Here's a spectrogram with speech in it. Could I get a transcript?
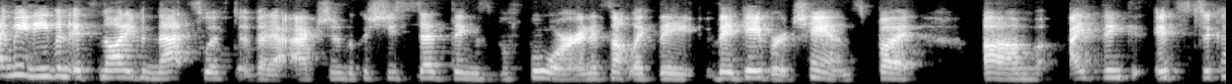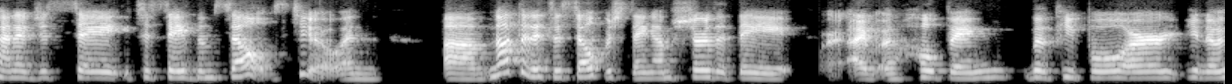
I mean, even it's not even that swift of an action because she said things before, and it's not like they they gave her a chance. But um, I think it's to kind of just say to save themselves too, and um, not that it's a selfish thing. I'm sure that they I'm hoping that people are, you know,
